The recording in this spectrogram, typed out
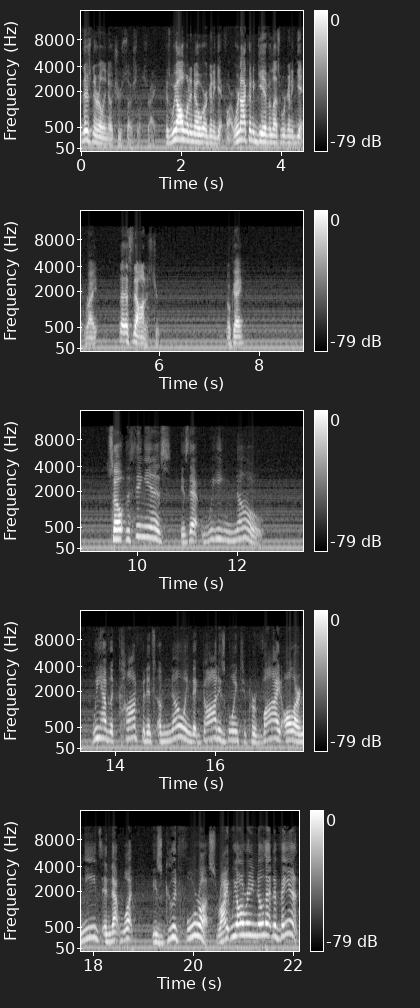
There's no, really no true socialist, right? Because we all want to know what we're going to get for it. We're not going to give unless we're going to get, right? That's the honest truth. Okay? So the thing is, is that we know, we have the confidence of knowing that God is going to provide all our needs and that what is good for us, right? We already know that in advance.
